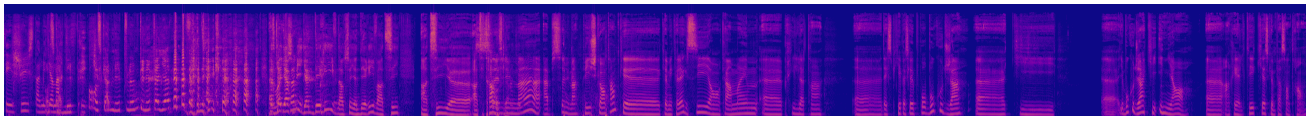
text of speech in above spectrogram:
c'est juste un médium les- artistique. On se calme les plumes et les paillettes. Vanick. Parce moi, qu'il y, y a une dérive dans tout ça. Il y a une dérive anti, anti, euh, anti-trans. là. Absolument, absolument. Puis je suis contente que, que mes collègues ici ont quand même euh, pris le temps euh, d'expliquer parce que pour beaucoup de gens qui. il y a beaucoup de gens qui ignorent en réalité qu'est-ce qu'une personne trans.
